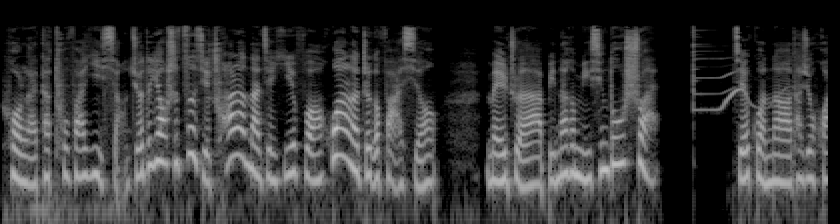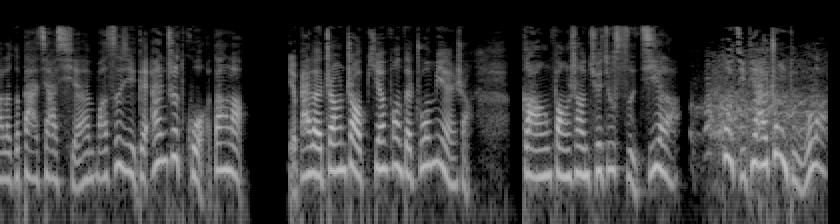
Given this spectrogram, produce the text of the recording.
后来他突发异想，觉得要是自己穿了那件衣服，换了这个发型，没准啊比那个明星都帅。结果呢，他就花了个大价钱，把自己给安置妥当了。也拍了张照片放在桌面上，刚放上去就死机了，过几天还中毒了。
